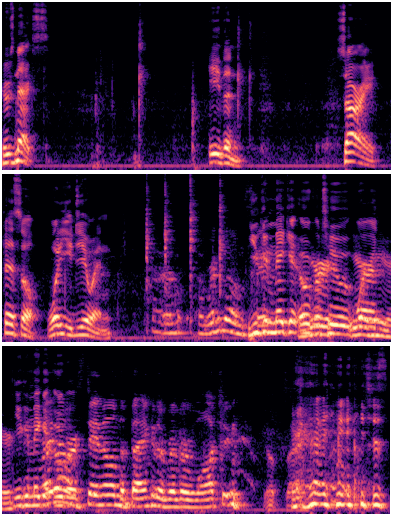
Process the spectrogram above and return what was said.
Who's next? Ethan. Sorry, Thistle. What are you doing? Uh, uh, you can make it over you're, to you're where here. you can make right it over. I'm standing on the bank of the river watching. Oops, sorry. you just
